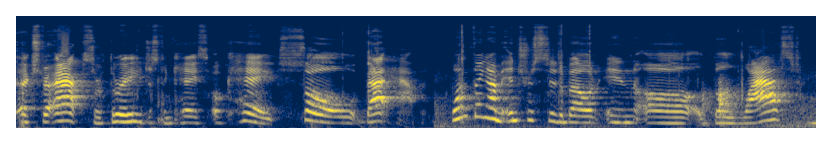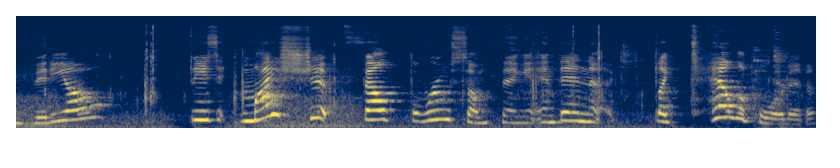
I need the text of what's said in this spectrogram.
Extra axe or three, just in case. Okay, so that happened. One thing I'm interested about in uh the last video is my ship fell through something and then like teleported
